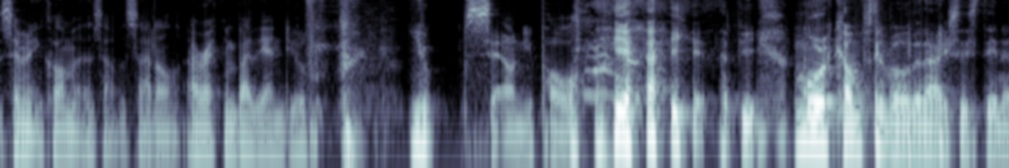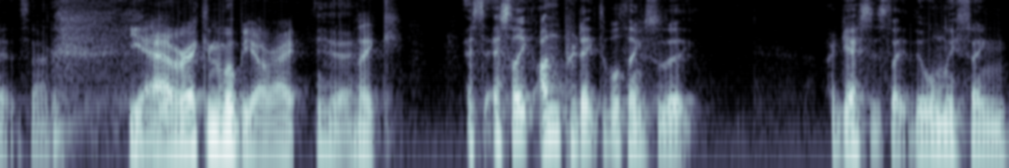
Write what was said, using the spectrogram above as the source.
seventy kilometers out the saddle, I reckon by the end you'll you'll sit on your pole. yeah, yeah, that'd be more comfortable than actually staying out the saddle. yeah, I reckon we'll be all right. Yeah, Like, it's it's like unpredictable things. So that I guess it's like the only thing,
